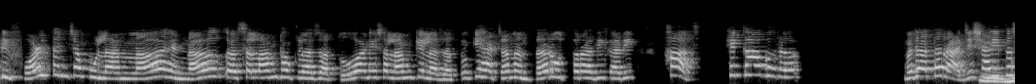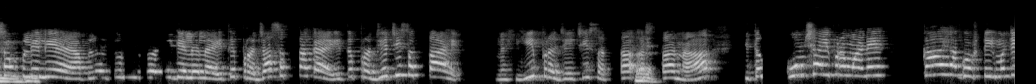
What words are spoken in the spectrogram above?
डिफॉल्ट त्यांच्या मुलांना ह्यांना सलाम ठोकला जातो आणि सलाम केला जातो, की ह्याच्यानंतर उत्तराधिकारी हाच. हे का बरं? म्हणजे आता राजेशाही तर. संपलेली आहे. आपल्या इथून गेलेलं आहे. इथे प्रजासत्ताक आहे. इथं प्रजेची सत्ता आहे. ही प्रजेची सत्ता. असताना इथं हुकुमशाहीप्रमाणे का ह्या गोष्टी म्हणजे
